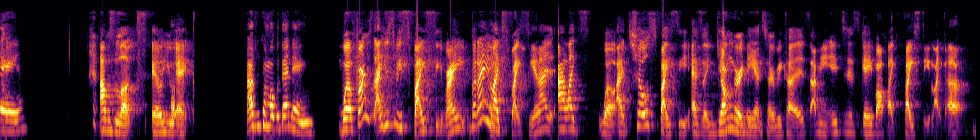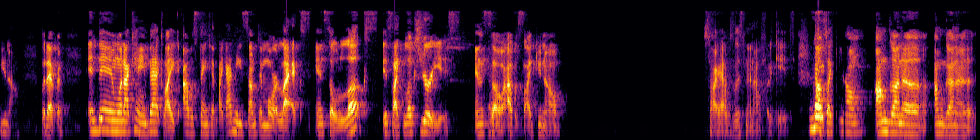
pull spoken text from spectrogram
name? I was Lux, L U X. How'd you come up with that name? Well, first I used to be spicy, right? But I didn't like spicy, and I I like well, I chose spicy as a younger dancer because I mean it just gave off like feisty, like uh, you know, whatever. And then when I came back, like I was thinking like I need something more lax, and so Lux is like luxurious, and so I was like, you know, sorry, I was listening out for the kids. I was like, you know, I'm gonna I'm gonna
